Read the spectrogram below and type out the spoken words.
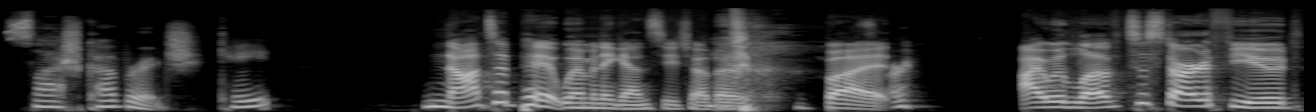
slash coverage? Kate. Not to pit women against each other, but Sorry. I would love to start a feud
